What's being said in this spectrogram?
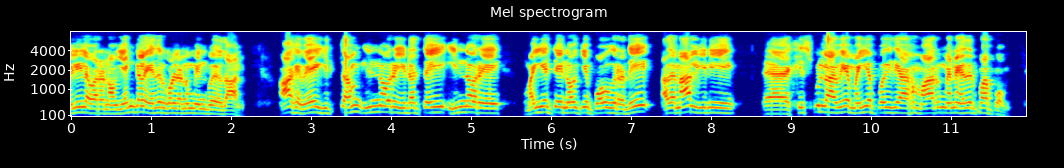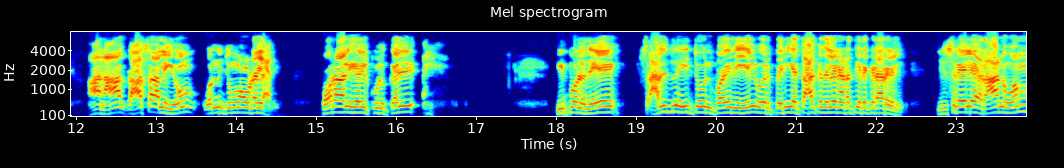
வெளியில் வரணும் எங்களை எதிர்கொள்ளணும் என்பதுதான். ஆகவே யுத்தம் இன்னொரு இடத்தை இன்னொரு மையத்தை நோக்கி போகிறது. அதனால் இனி ஹிஸ்புல்லாவே மையப்பகுதியாக மாறும் என எதிர்பார்ப்போம். ஆனால் காசாலையும் ஒன்றும் சும்மா விடலை. போராளிகள் குழுக்கள் இப்பொழுது அல் ஜெய்தூன் பகுதியில் ஒரு பெரிய தாக்குதலை நடத்தியிருக்கிறார்கள். இஸ்ரேலிய இராணுவம்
